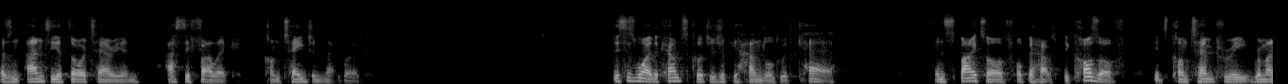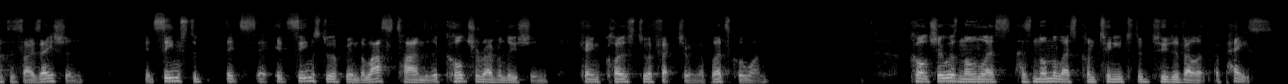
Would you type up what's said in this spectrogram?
as an anti authoritarian, acephalic, contagion network. This is why the counterculture should be handled with care. In spite of, or perhaps because of, its contemporary romanticization, it seems to, it seems to have been the last time that a cultural revolution came close to effectuating a political one. Culture nonetheless, has nonetheless continued to, to develop apace,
